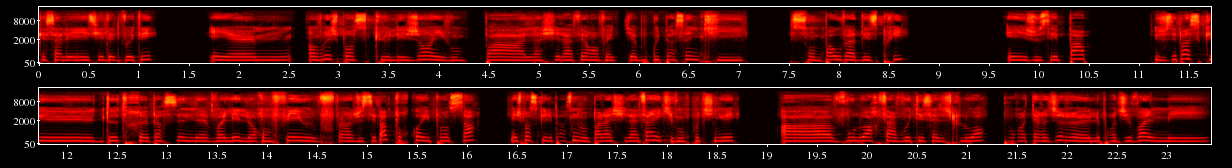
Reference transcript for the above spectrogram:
que ça allait essayer d'être voté. Et euh, en vrai, je pense que les gens, ils vont pas lâcher l'affaire. En fait, il y a beaucoup de personnes qui sont pas ouvertes d'esprit. Et je sais pas je sais pas ce que d'autres personnes voilées leur ont fait. Enfin, je sais pas pourquoi ils pensent ça. Mais je pense que les personnes ne vont pas lâcher l'affaire et qu'ils vont continuer à vouloir faire voter cette loi pour interdire euh, le port du voile. Mais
